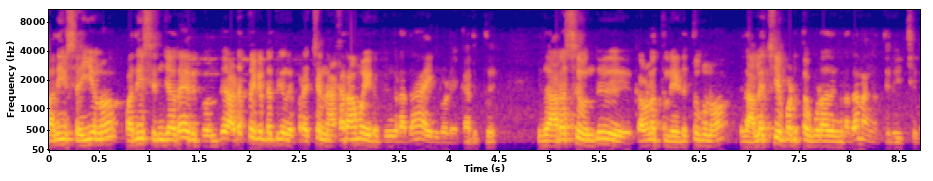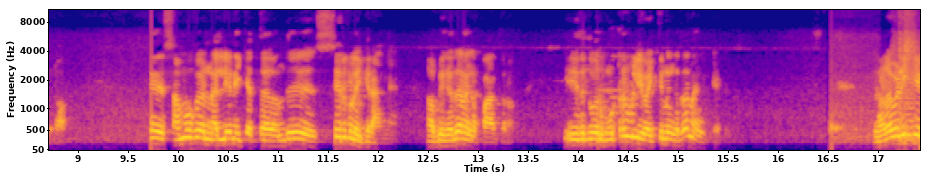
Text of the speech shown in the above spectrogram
பதிவு செய்யணும். பதிவு செஞ்சால் தான் இதுக்கு வந்து அடுத்த கட்டத்துக்கு இந்த பிரச்சனை நகராமல் இருக்குங்கிறதா எங்களுடைய கருத்து. இது அரசு வந்து கவனத்தில் எடுத்துக்கணும். இதை அலட்சியப்படுத்தக்கூடாதுங்கிறத நாங்கள் தெரிவிச்சுக்கிறோம். சமூக நல்லிணக்கத்தை வந்து சீர்குலைக்கிறாங்க அப்படிங்கிறத நாங்கள் பார்க்குறோம் இதுக்கு ஒரு முற்றுப்புள்ளி வைக்கணுங்கிறத நாங்கள் கேட்டோம் நடவடிக்கை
